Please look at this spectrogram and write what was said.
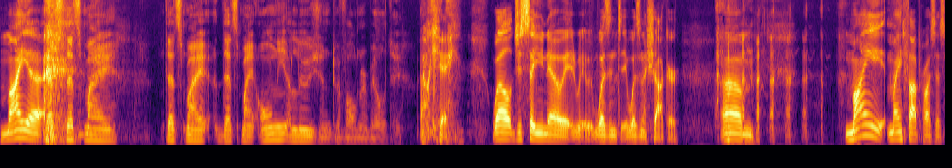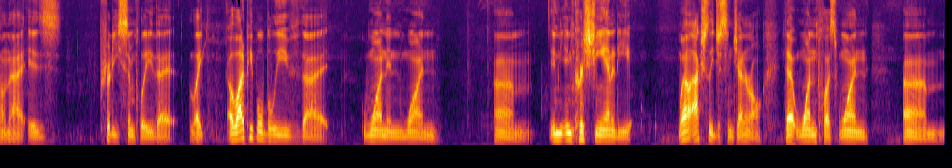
My uh, That's that's my that's my that's my only allusion to vulnerability. Okay. Well, just so you know, it, it wasn't it wasn't a shocker. Um, my my thought process on that is pretty simply that like a lot of people believe that one and one um, in in Christianity, well, actually, just in general, that one plus one um,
